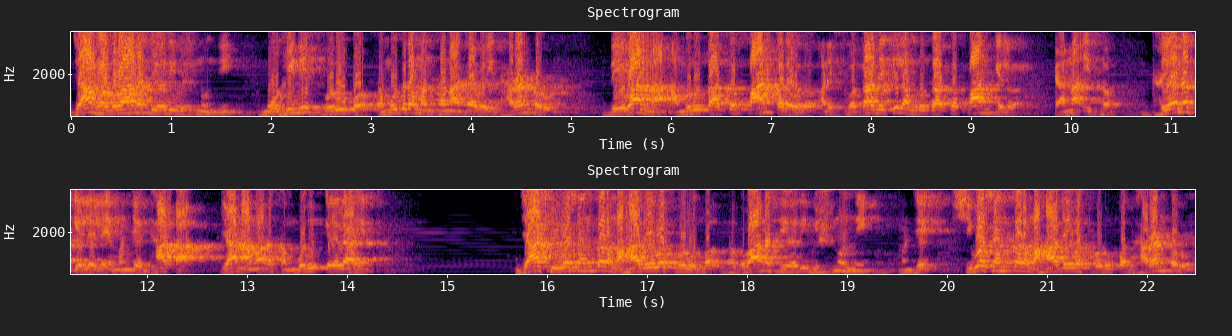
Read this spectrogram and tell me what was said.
ज्या भगवान श्रीहरी विष्णूंनी मोहिनी स्वरूप समुद्र मंथनाच्या वेळी धारण करून देवांना अमृताचं पान करवलं आणि स्वतः देखील अमृताचं पान केलं. त्यांना इथं धयन केलेले म्हणजे धाता या नावानं संबोधित केलेलं आहे. ज्या शिवशंकर महादेव स्वरूप भगवान श्रीहरी विष्णूंनी म्हणजे शिवशंकर महादेव स्वरूप धारण करून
